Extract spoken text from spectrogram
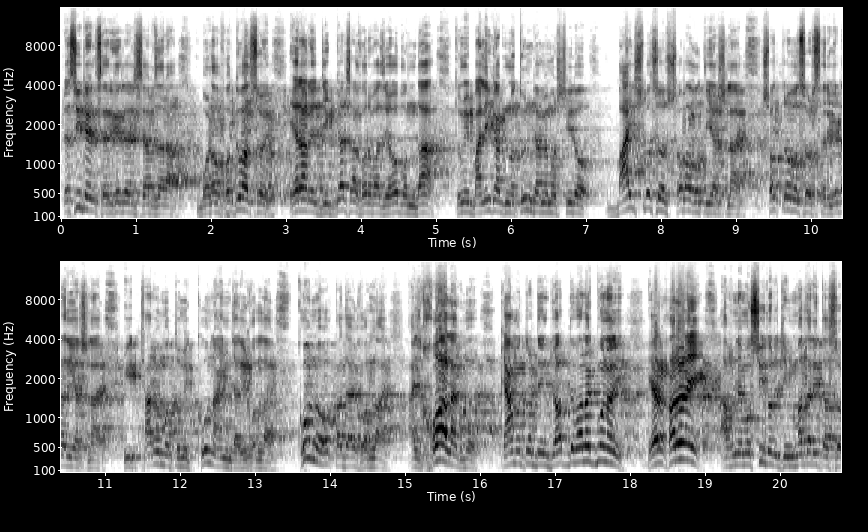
প্রেসিডেন্ট সেক্রেটারি হিসাব যারা বড় ফতু আছে এরারে জিজ্ঞাসা করবা যে, ও বন্ধা তুমি বালিঘাট নতুন জামে মসজিদ বাইশ বছর সভাপতি আসলায় সতেরো বছর সেক্রেটারি আসলায় ইঠারো তুমি কোন আইন জারি করলায় কোন হক আদায় করলায় আজ খোয়া লাগবো কেমতর দিন জব দেওয়া লাগবো না এর কারণে আপনি মসজিদের জিম্মাদারিতে আছে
